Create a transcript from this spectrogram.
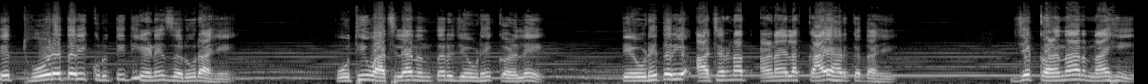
ते थोडे तरी कृतीत येणे जरूर आहे. पोथी वाचल्यानंतर जेवढे कळले तेवढे तरी आचरणात आणायला काय हरकत आहे? जे कळणार नाही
